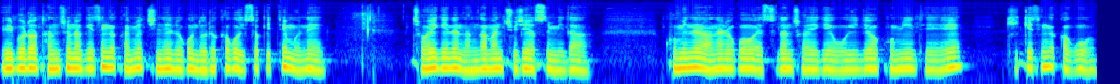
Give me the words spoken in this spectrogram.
일부러 단순하게 생각하며 지내려고 노력하고 있었기 때문에 저에게는 난감한 주제였습니다. 고민을 안 하려고 애쓰던 저에게 오히려 고민에 대해 깊게 생각하고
